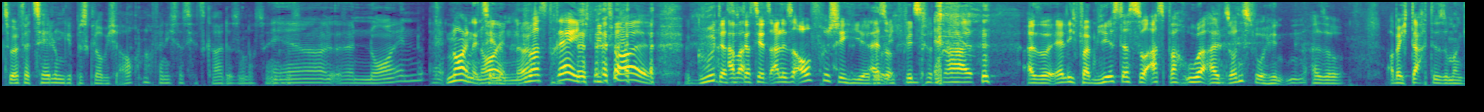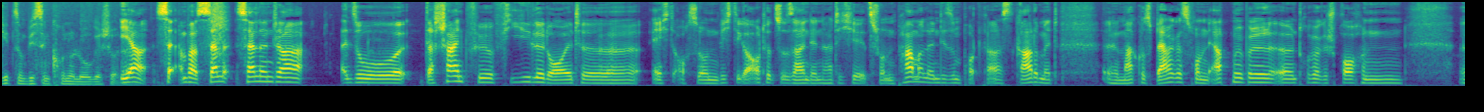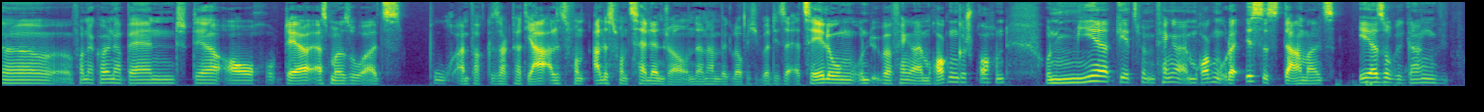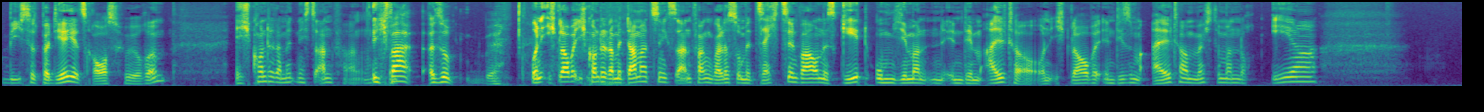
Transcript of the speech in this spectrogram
Zwölf Erzählungen gibt es, glaube ich, auch noch, wenn ich das jetzt gerade so noch sehe. Ja, äh, neun. Äh, Neun Erzählungen. ne? Du hast recht, wie toll. Gut, dass Aber- ich das jetzt alles auffrische hier. du. Also- ich bin total, also ehrlich, bei mir ist das so Asbach uralt sonst wo hinten. Also, aber ich dachte so, man geht so ein bisschen chronologisch, oder? Ja, aber Sal Salinger, also das scheint für viele Leute echt auch so ein wichtiger Autor zu sein. Den hatte ich hier jetzt schon ein paar Mal in diesem Podcast, gerade mit äh, Markus Berges von Erdmöbel äh, drüber gesprochen, äh, von der Kölner Band, der auch, der erstmal so als Buch einfach gesagt hat, ja, alles von, alles von Salinger. Und dann haben wir, glaube ich, über diese Erzählung und über Fänger im Roggen gesprochen. Und mir geht's mit dem Fänger im Roggen, oder ist es damals eher so gegangen, wie ich das bei dir jetzt raushöre, ich konnte damit nichts anfangen. Ich war, also, äh, und ich glaube, ich konnte damit damals nichts anfangen, weil das so mit 16 war und es geht um jemanden in dem Alter. Und ich glaube, in diesem Alter möchte man doch eher,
